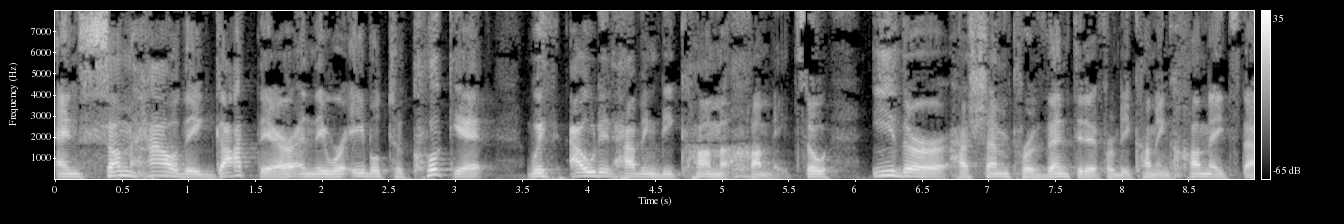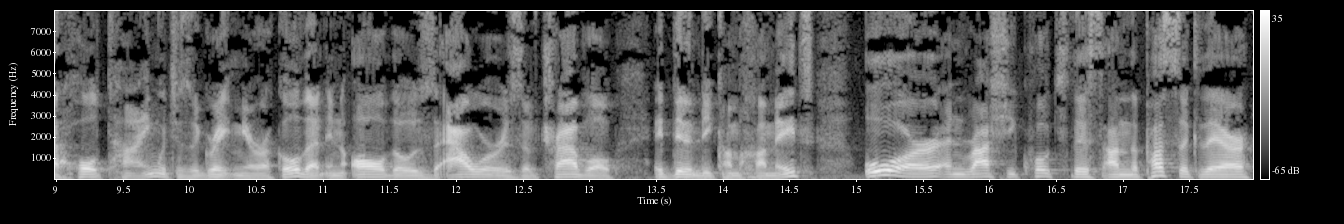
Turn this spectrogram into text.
and somehow they got there and they were able to cook it without it having become chametz. So either Hashem prevented it from becoming chametz that whole time, which is a great miracle, that in all those hours of travel it didn't become chametz, or, and Rashi quotes this on the pasuk there,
